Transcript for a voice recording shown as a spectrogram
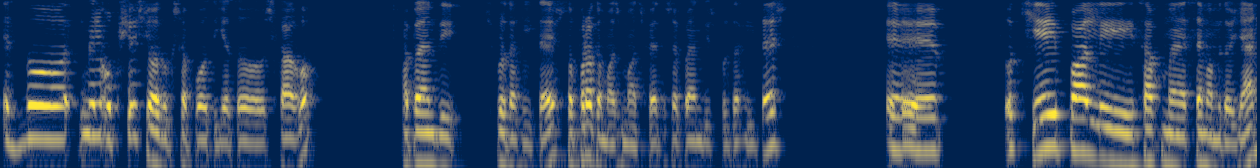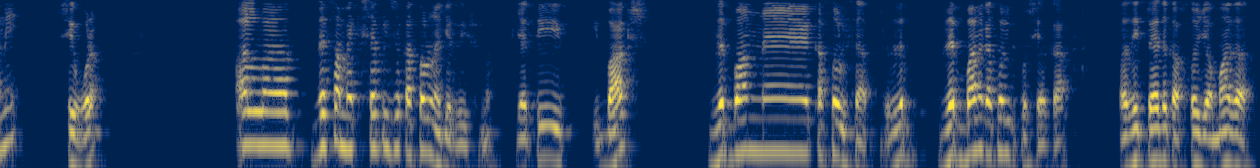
Εδώ είμαι λίγο πιο αισιόδοξος από ό,τι για το Σικάγο απέναντι στους πρωταθλητές. Στο πρώτο μας ματς φέτος απέναντι στους πρωταθλητές. Ε, Ok, okay, πάλι θα έχουμε θέμα με τον Γιάννη, σίγουρα αλλά δεν θα με εξέπληξε καθόλου να κερδίσουμε. Γιατί οι Bucks δεν πάνε καθόλου, δεν, δεν πάνε καθόλου εντυπωσιακά. Δηλαδή το 11-8 για ομάδα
